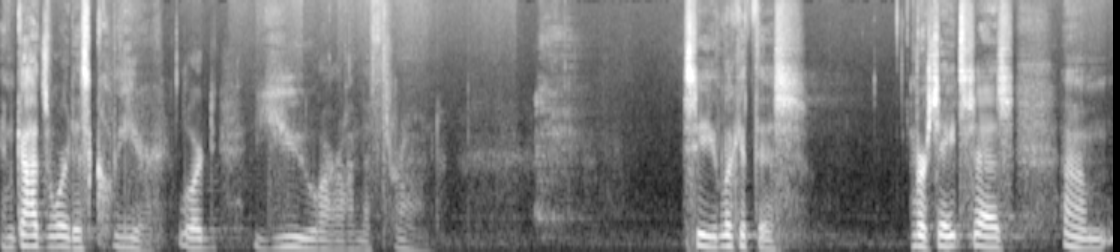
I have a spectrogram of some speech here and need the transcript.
and God's word is clear Lord, you are on the throne. See, look at this. Verse 8 says, um,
